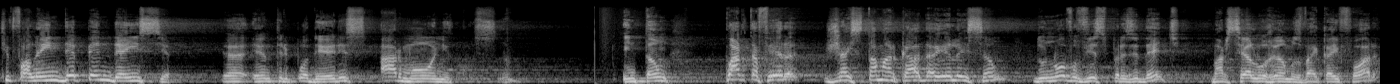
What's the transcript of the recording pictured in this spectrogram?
que fala em independência eh, entre poderes harmônicos. Né? Então, quarta-feira já está marcada a eleição do novo vice-presidente. Marcelo Ramos vai cair fora,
